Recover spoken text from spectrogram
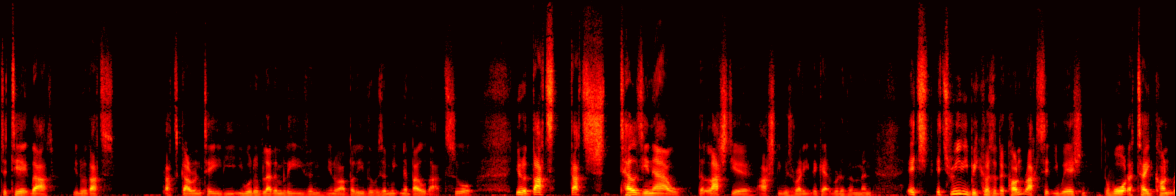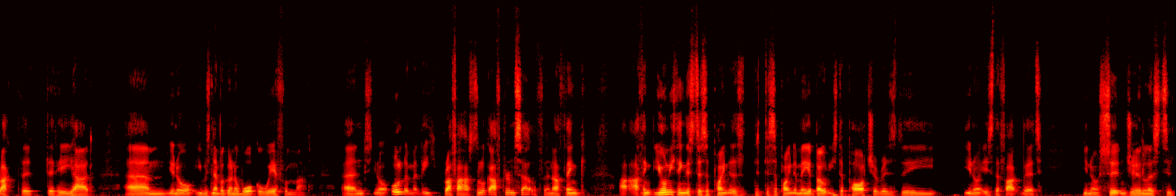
to take that. You know, that's that's guaranteed. He, he would have let him leave, and you know, I believe there was a meeting about that. So, you know, that's that's tells you now that last year Ashley was ready to get rid of him, and it's it's really because of the contract situation, the watertight contract that that he had. Um, you know, he was never going to walk away from that. And you know, ultimately, Rafa has to look after himself. And I think, I think the only thing that's disappointed disappointed me about his departure is the, you know, is the fact that, you know, certain journalists have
